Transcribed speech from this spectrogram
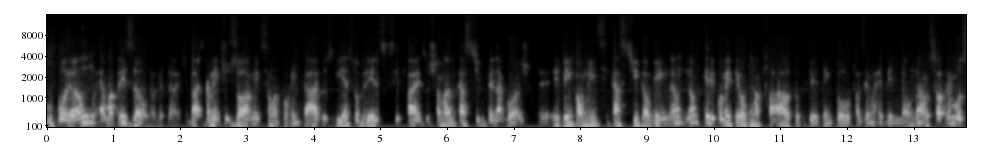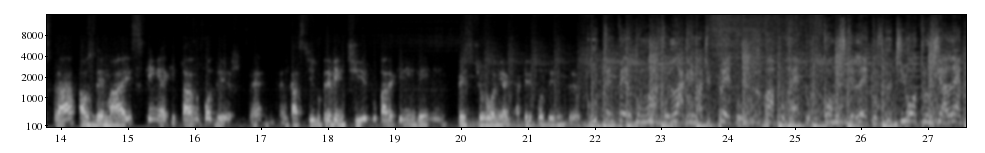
O porão é uma prisão, na verdade. Basicamente, os homens são acorrentados e é sobre eles que se faz o chamado castigo pedagógico. É, eventualmente se castiga alguém, não, não porque ele cometeu alguma falta ou porque ele tentou fazer uma rebelião, não, só para mostrar aos demais quem é que está no poder. Né? É um castigo preventivo para que ninguém questione aquele poder entrando. O tempero do mar foi lágrima de preto, papo reto, como esqueletos de outro dialeto.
